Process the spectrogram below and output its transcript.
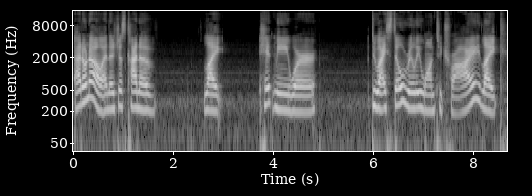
I don't know, and it just kind of like hit me where do I still really want to try like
